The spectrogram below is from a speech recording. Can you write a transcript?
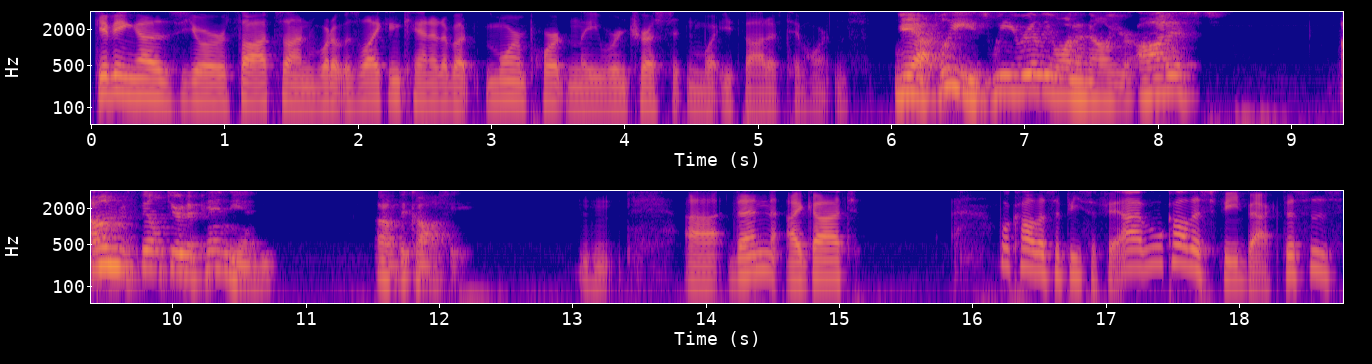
giving us your thoughts on what it was like in Canada, but more importantly, we're interested in what you thought of Tim Hortons. Yeah, please. We really want to know your honest, unfiltered opinion of the coffee. Uh, then I got, we'll call this a piece of, uh, we'll call this feedback. This is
